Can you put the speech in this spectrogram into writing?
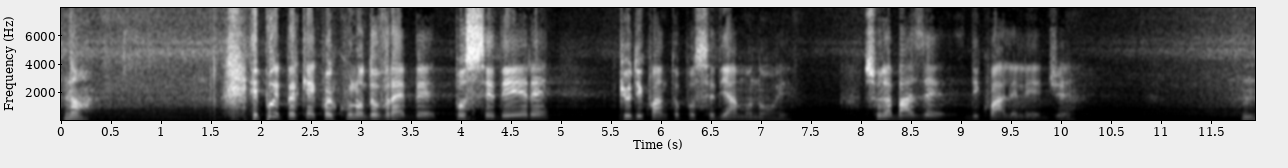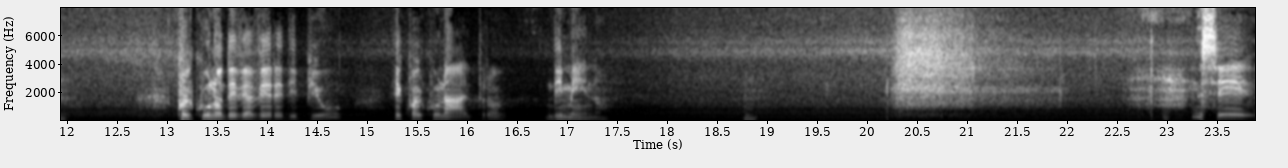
No. E poi perché qualcuno dovrebbe possedere più di quanto possediamo noi? Sulla base di quale legge? Qualcuno deve avere di più e qualcun altro di meno. Se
